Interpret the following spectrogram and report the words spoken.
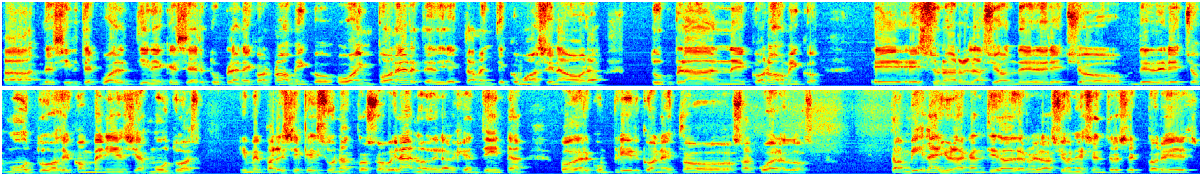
a decirte cuál tiene que ser tu plan económico o a imponerte directamente, como hacen ahora, tu plan económico. Eh, es una relación de, derecho, de derechos mutuos, de conveniencias mutuas, y me parece que es un acto soberano de la Argentina poder cumplir con estos acuerdos. También hay una cantidad de relaciones entre sectores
